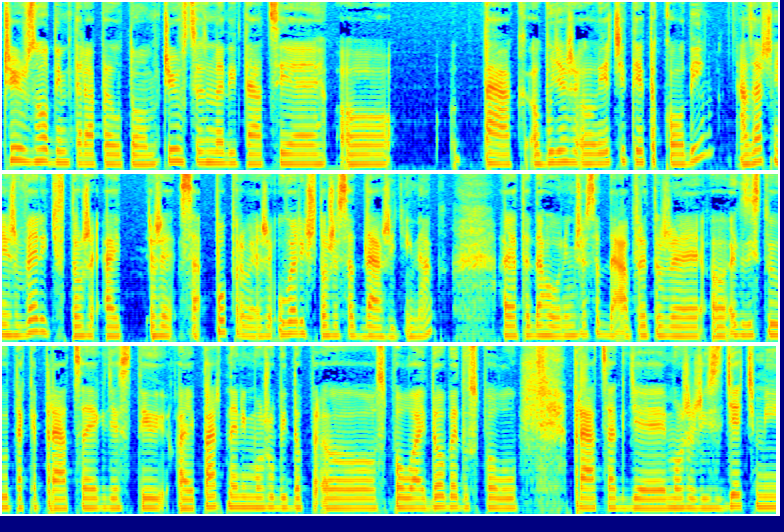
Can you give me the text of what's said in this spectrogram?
či už s hodným terapeutom, či už cez meditácie, o, tak budeš liečiť tieto kódy a začneš veriť v to, že aj že sa poprvé, že uveríš to, že sa dá žiť inak. A ja teda hovorím, že sa dá, pretože e, existujú také práce, kde tí aj partnery môžu byť do, e, spolu, aj do obedu spolu. Práca, kde môžeš ísť s deťmi.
